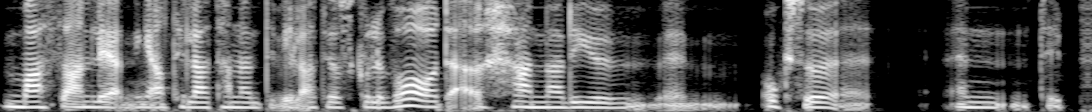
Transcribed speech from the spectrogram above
massa anledningar till att han inte ville att jag skulle vara där. Han hade ju eh, också en typ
